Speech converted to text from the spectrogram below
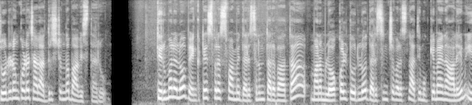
చూడడం కూడా చాలా అదృష్టంగా భావిస్తారు. తిరుమలలో వెంకటేశ్వర స్వామి దర్శనం తర్వాత మనం లోకల్ టూర్లో దర్శించవలసిన అతి ముఖ్యమైన ఆలయం ఈ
